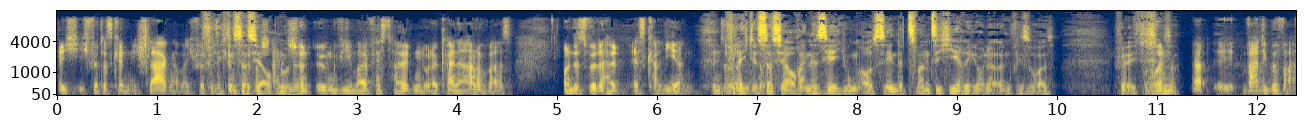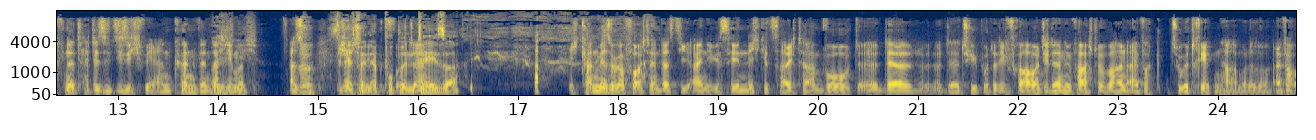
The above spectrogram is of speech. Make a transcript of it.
ich, ich würde das Kind nicht schlagen, aber ich würde das Kind das ja auch wahrscheinlich eine- schon irgendwie mal festhalten oder keine Ahnung was. Und es würde halt eskalieren. So Vielleicht ist das ja auch eine sehr jung aussehende 20-Jährige oder irgendwie sowas. Vielleicht Und ja, war die bewaffnet? Hätte sie die sich wehren können, wenn da weiß jemand? Also Vielleicht ich der Puppe ein Taser. Ich kann mir sogar vorstellen, dass die einige Szenen nicht gezeigt haben, wo äh, der der Typ oder die Frau, die dann im Fahrstuhl waren, einfach zugetreten haben oder so, einfach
